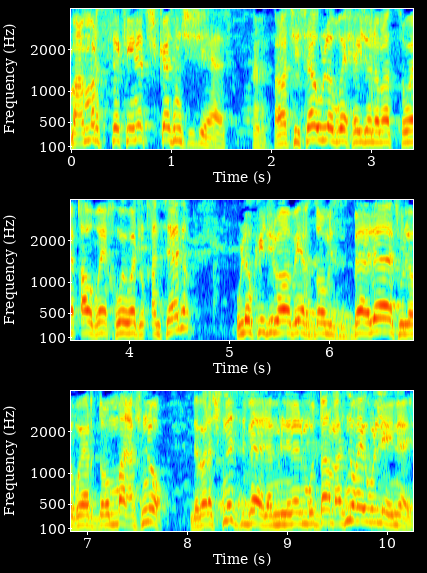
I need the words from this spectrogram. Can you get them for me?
ما عمر السكينه تشكات من شي حاجة. راه تيتا ولا بغا يحيدونا من السويقة وبغا يخويو هذا القنت هذا؟ ولاو كيديروها بيردوهم الزبالات ولا بغا يردوهم ما شنو؟ دابا راه شنا الزبالة؟ من هنا المدار ما شنو غيولي هنايا؟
